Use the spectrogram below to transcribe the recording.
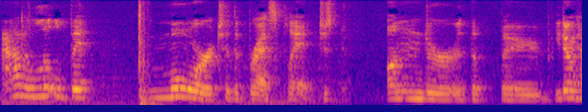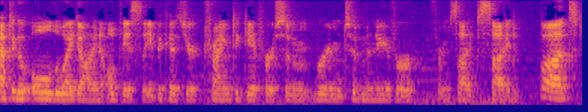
add a little bit more to the breastplate, just under the boob. You don't have to go all the way down, obviously, because you're trying to give her some room to maneuver from side to side, but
